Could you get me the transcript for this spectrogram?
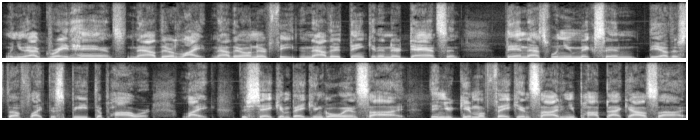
when you have great hands, now they're light. Now they're on their feet, and now they're thinking and they're dancing then that's when you mix in the other stuff like the speed to power, like the shake and bake and go inside. Then you give them a fake inside and you pop back outside.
